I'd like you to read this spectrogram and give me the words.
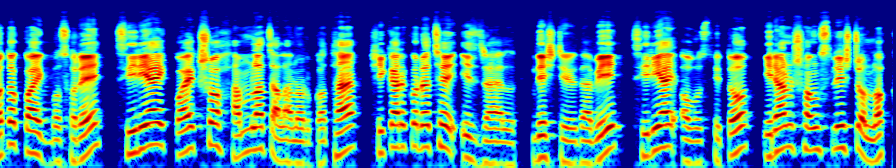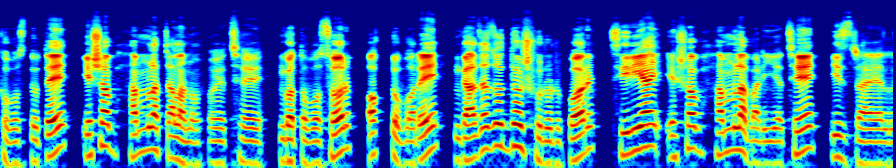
গত কয়েক বছরে সিরিয়ায় কয়েকশো হামলা চালানোর কথা স্বীকার করেছে ইসরায়েল। দেশটির দাবি, সিরিয়ায় অবস্থিত ইরান সংশ্লিষ্ট লক্ষ্যবস্তুতে এসব হামলা চালানো হয়েছে। গত বছর অক্টোবরে গাজাযুদ্ধ শুরুর পর সিরিয়ায় এসব হামলা বাড়িয়েছে ইসরায়েল।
